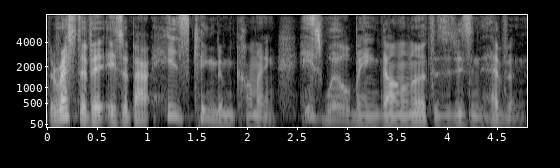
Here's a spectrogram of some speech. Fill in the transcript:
The rest of it is about His kingdom coming, His will being done on earth as it is in heaven.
